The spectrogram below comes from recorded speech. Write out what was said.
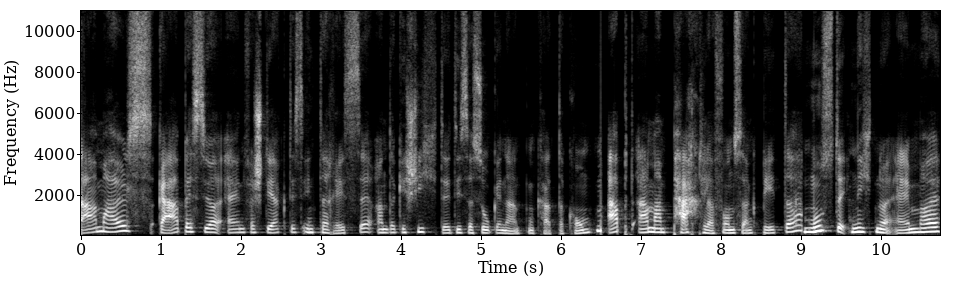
Damals gab es ja ein verstärktes Interesse an der Geschichte dieser sogenannten Katakomben. Abt Amann Pachler von St. Peter musste nicht nur einmal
